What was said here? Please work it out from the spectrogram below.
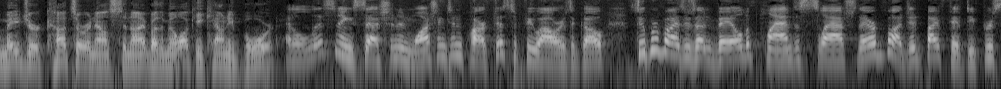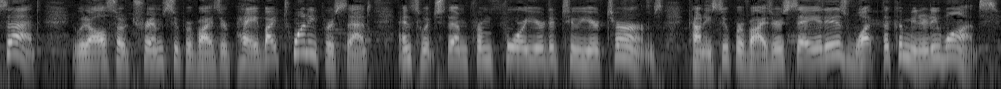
Major cuts are announced tonight by the Milwaukee County Board. At a listening session in Washington Park just a few hours ago, supervisors unveiled a plan to slash their budget by 50%. It would also trim supervisor pay by 20% and switch them from four year to two year terms. County supervisors say it is what the community wants.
